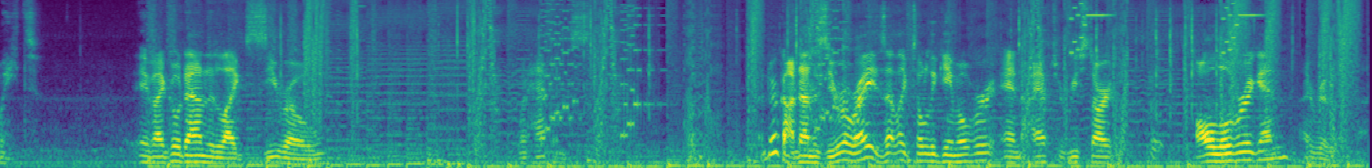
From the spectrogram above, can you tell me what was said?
Wait. If I go down to like zero, what happens? I've never gone down to zero, right? Is that like totally game over and I have to restart all over again? I really not.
